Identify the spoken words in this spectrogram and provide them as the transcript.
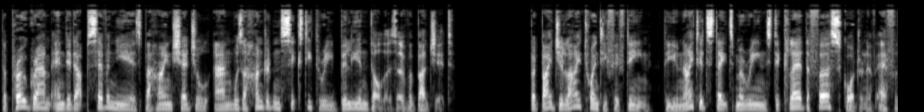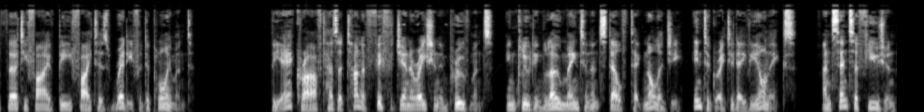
The program ended up seven years behind schedule and was $163 billion over budget. But by July 2015, the United States Marines declared the first squadron of F-35B fighters ready for deployment. The aircraft has a ton of fifth-generation improvements, including low-maintenance stealth technology, integrated avionics, and sensor fusion,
